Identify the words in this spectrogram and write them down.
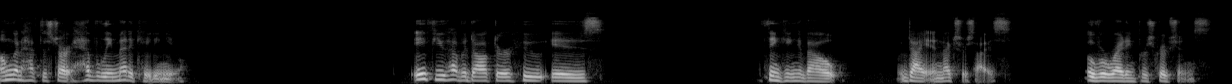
I'm going to have to start heavily medicating you. If you have a doctor who is thinking about diet and exercise, overwriting prescriptions,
